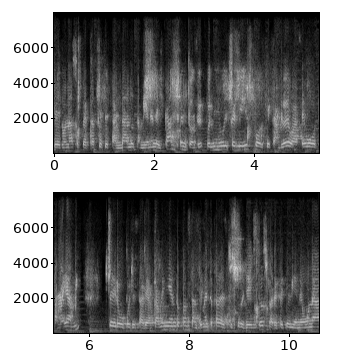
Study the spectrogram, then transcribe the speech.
ver unas ofertas que se están dando también en el campo. Entonces pues muy feliz porque cambio de base de Bogotá a Miami pero pues estaré acá viniendo constantemente para estos proyectos. Parece que viene una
